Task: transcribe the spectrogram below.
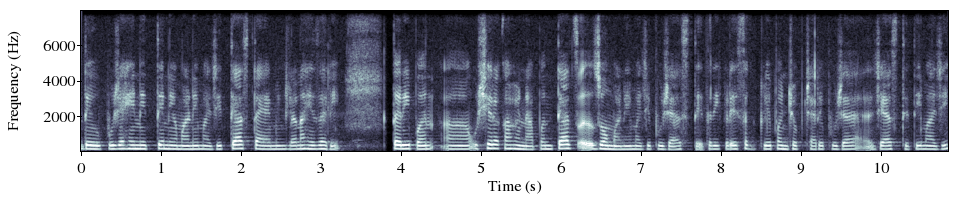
देवपूजा हे नित्य नियमाने माझी त्याच टायमिंगला नाही झाली तरी पण उशिरा का होईना पण त्याच जोमाने माझी पूजा असते. तर इकडे सगळी पंचोपचारी पूजा जी असते ती माझी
